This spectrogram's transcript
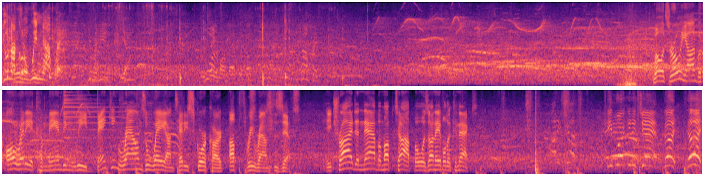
You're not gonna win that way. Well, it's early on, but already a commanding lead. Banking rounds away on Teddy's scorecard, up three rounds to zip. He tried to nab him up top, but was unable to connect. Keep working the jab. Good, good.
